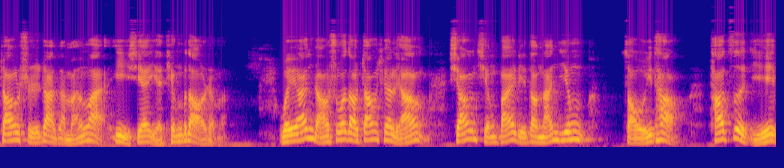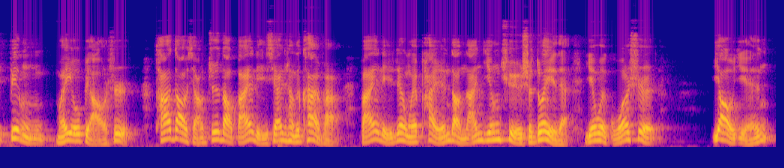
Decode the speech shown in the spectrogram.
张氏站在门外，一些也听不到什么。委员长说到张学良想请百里到南京走一趟。他自己并没有表示，他倒想知道百里先生的看法。百里认为派人到南京去是对的，因为国事要紧。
